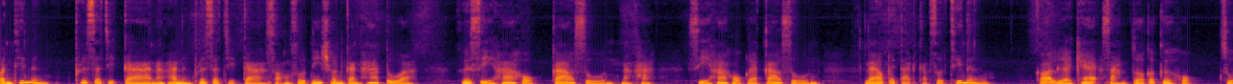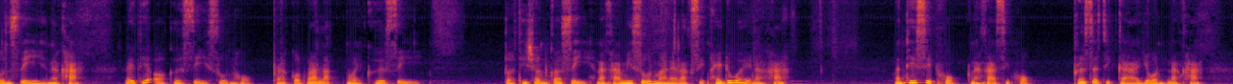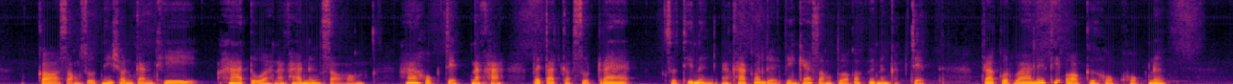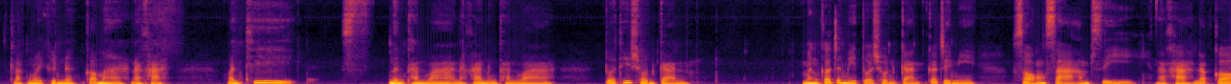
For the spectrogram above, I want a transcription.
วันที่ 1 พฤศจิกานะคะ1พฤศจิกา2สูตรนี้ชนกัน 5 ตัว คือ 4 5 6 9 0 นะคะ 4 5 6 และ 90 แล้วไปตัดกับสูตรที่ 1 ก็เหลือแค่ 3 ตัวก็คือ 604 นะคะ เลขที่ออกคือ 406 ปรากฏว่าหลักหน่วยคือ 4 ตัวที่ชนก็ 4 นะคะ มีศูนย์มาในหลัก 10 ให้ด้วยนะคะ วันที่ 16 นะคะ 16 พฤศจิกายนนะคะ ก็ 2 สูตรนี้ชนกันที่ 5 ตัวนะคะ 1 2 5 6 7 นะคะ ไปตัดกับสูตรแรกสูตรที่ 1 นะคะ ก็เหลือเพียงแค่ 2 ตัวก็คือ 1 กับ 7 ปรากฏว่าเลขที่ออกคือ 6 6 1 หลักหน่วยคือ 1 ก็มานะคะ วันที่ 1 ธันวานะคะ 1 ธันวา ตัวที่ชนกัน มันก็จะมีตัวชนกันก็จะมี 2 3 4 นะคะ แล้วก็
